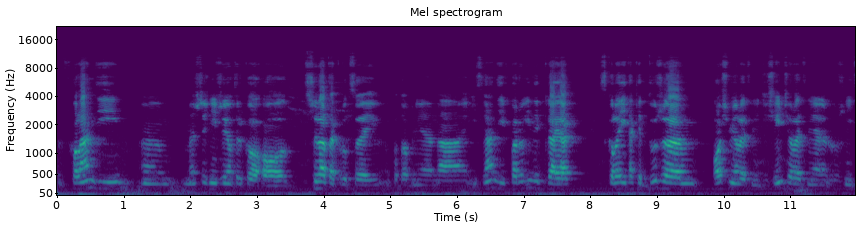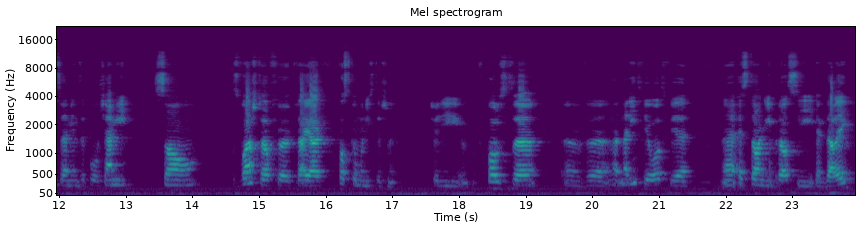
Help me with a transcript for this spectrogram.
w Holandii mężczyźni żyją tylko o 3 lata krócej, podobnie na Islandii i w paru innych krajach. Z kolei takie duże 8-letnie, 10-letnie różnice między płciami są zwłaszcza w krajach postkomunistycznych, czyli w Polsce, w, na, na Litwie, Łotwie, e, Estonii, w Rosji i tak dalej,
